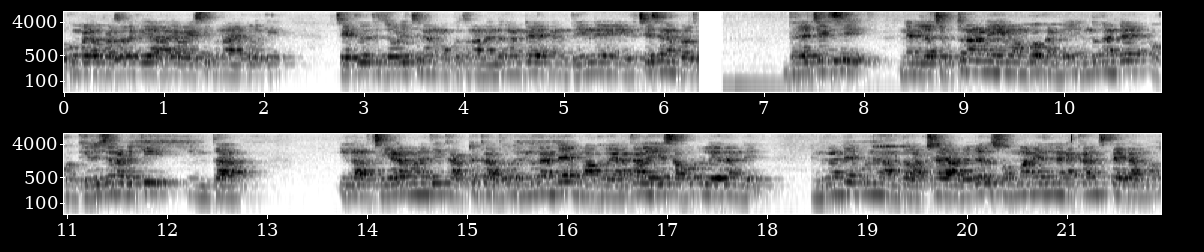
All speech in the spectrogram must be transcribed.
ఉకుంపేట ప్రజలకి అలాగే వైసీపీ నాయకులకి చేతులెత్తి జోడించి నేను మొక్కుతున్నాను. ఎందుకంటే నేను దీన్ని ఇది చేసి నేను దయచేసి నేను ఇలా చెప్తున్నానని ఏం అనుకోకండి. ఎందుకంటే ఒక గిరిజనుడికి ఇంత ఇలా చేయడం అనేది కరెక్ట్ కాదు. ఎందుకంటే మాకు వెనకాల ఏ సపోర్ట్ లేదండి. ఎందుకంటే ఇప్పుడు నేను అంత లక్ష యాభై వేలు సొమ్ము అనేది నేను ఎక్కడి నుంచి తేగలను?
